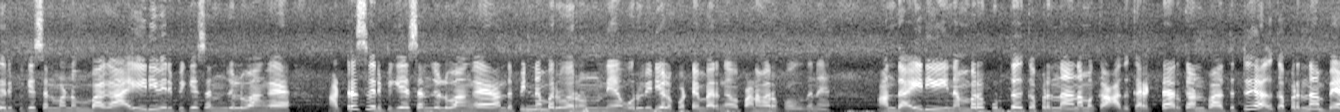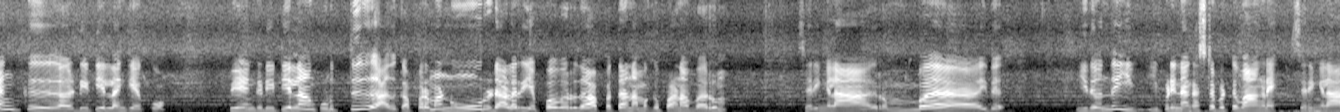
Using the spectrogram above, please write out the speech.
வெரிஃபிகேஷன் பண்ணும்பாங்க ஐடி வெரிஃபிகேஷன் சொல்லுவாங்க அட்ரஸ் வெரிஃபிகேஷன் சொல்லுவாங்க அந்த பின் நம்பர் வரும்னு ஒரு வீடியோவில் போட்டேன் பாருங்கள் பணம் வரப்போகுதுன்னு. அந்த ஐடி நம்பரை கொடுத்ததுக்கப்புறம் தான் நமக்கு அது கரெக்டாக இருக்கான்னு பார்த்துட்டு அதுக்கப்புறம் தான் பேங்க்கு டீட்டெயிலெலாம் கேட்கும். பேங்க் டீட்டெயிலாம் கொடுத்து அதுக்கப்புறமா நூறு டாலர் எப்போ வருதோ அப்போ தான் நமக்கு பணம் வரும். சரிங்களா? ரொம்ப இது. இது வந்து இப்- இப்படி நான் கஷ்டப்பட்டு வாங்கினேன். சரிங்களா?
